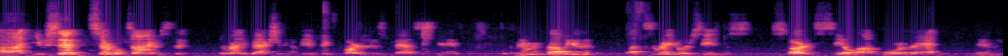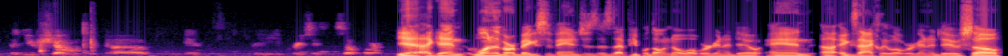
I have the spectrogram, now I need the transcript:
Uh, you've said several times that running backs are going to be a big part of this passing game. I mean, we're probably going to, once the regular season starts, see a lot more of that than, than you've shown uh, in the preseason so far. Yeah, again, one of our biggest advantages is that people don't know what we're going to do and uh, exactly what we're going to do. So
